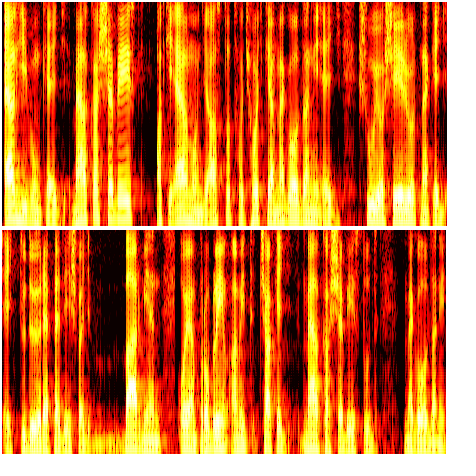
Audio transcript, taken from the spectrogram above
elhívunk egy melkassebészt, aki elmondja azt, hogy hogy kell megoldani egy súlyos sérültnek egy, egy tüdőrepedés, vagy bármilyen olyan problém, amit csak egy melkassebész tud megoldani.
